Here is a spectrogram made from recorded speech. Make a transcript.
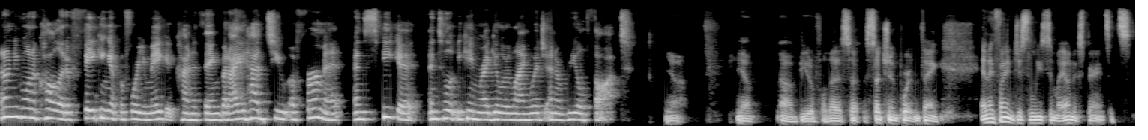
I don't even want to call it a faking it before you make it kind of thing, but I had to affirm it and speak it until it became regular language and a real thought. Yeah. Yeah. Oh, beautiful. That is su- such an important thing. And I find just at least in my own experience, it's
